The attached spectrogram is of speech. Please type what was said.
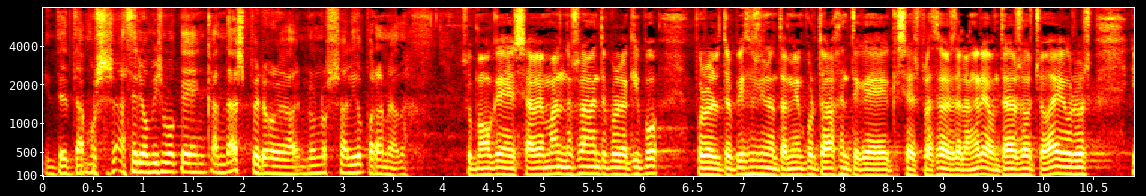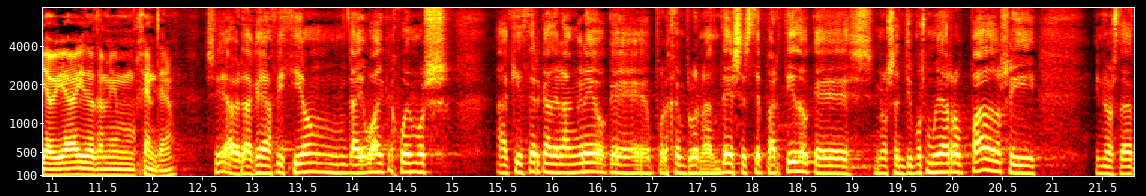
Intentamos hacer lo mismo que en Candas, pero no nos salió para nada. Supongo que sabe mal no solamente por el equipo, por el tropiezo, sino también por toda la gente que, que se desplazó desde Langreo. Entradas 8 euros y había ido también gente, ¿no? Sí, la verdad que afición da igual que juguemos aquí cerca de Langreo que, por ejemplo, en Andés este partido, que nos sentimos muy arropados y, y nos da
